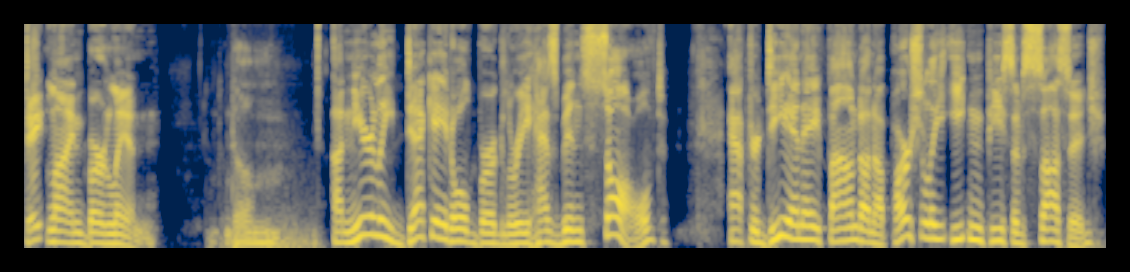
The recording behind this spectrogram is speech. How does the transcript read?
Dateline Berlin. Dumb. A nearly decade old burglary has been solved after DNA found on a partially eaten piece of sausage,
